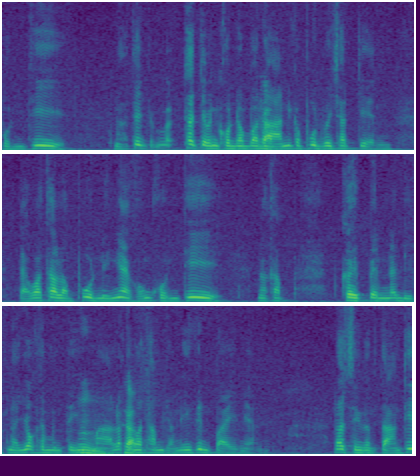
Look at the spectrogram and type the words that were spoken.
คนที่นะถ้าถ้าจะเป็นคนธรรมดานี่ก็พูดไว้ชัดเจน แต่ว่าถ้าเราพูดในแง่ของคนที่นะครับ เคยเป็นอดีตนายกรัฐมนตรีอืมมา แล้วครัก็บมาทำอย่างนี้ขึ้นไปเนี่ยแล้วสิ่งต่างๆ ที่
